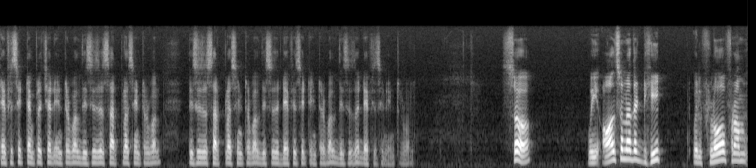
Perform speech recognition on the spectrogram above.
deficit temperature interval, this is a surplus interval, this is a surplus interval, this is a deficit interval, this is a deficit interval. So, we also know that heat will flow from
